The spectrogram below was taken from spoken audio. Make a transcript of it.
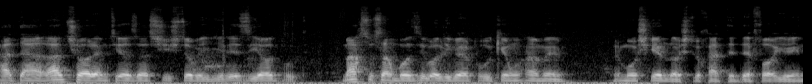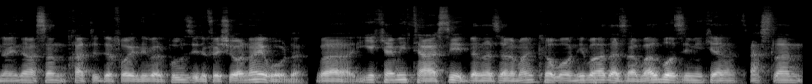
حداقل چهار امتیاز از 6 تا بگیره زیاد بود. مخصوصا بازی با لیورپول که اون همه مشکل داشت تو خط دفاعی و اینا اینا. اصلا خط دفاعی لیورپول زیر فشار نیاوردن. و یه کمی ترسید. به نظر من کاوانی باید از اول بازی می‌کرد. اصلا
